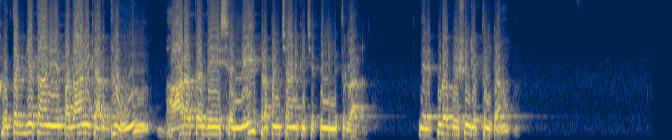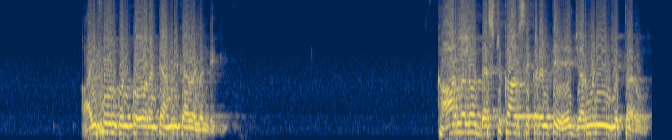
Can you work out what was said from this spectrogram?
కృతజ్ఞత అనే పదానికి అర్థం భారతదేశమే ప్రపంచానికి చెప్పింది మిత్రులారా. నేను ఎప్పుడో ఒక విషయం చెప్తుంటాను ఐఫోన్ కొనుక్కోవాలంటే అమెరికా వెళ్ళండి. కార్లలో బెస్ట్ కార్స్ ఎక్కడంటే జర్మనీ అని చెప్తారు.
